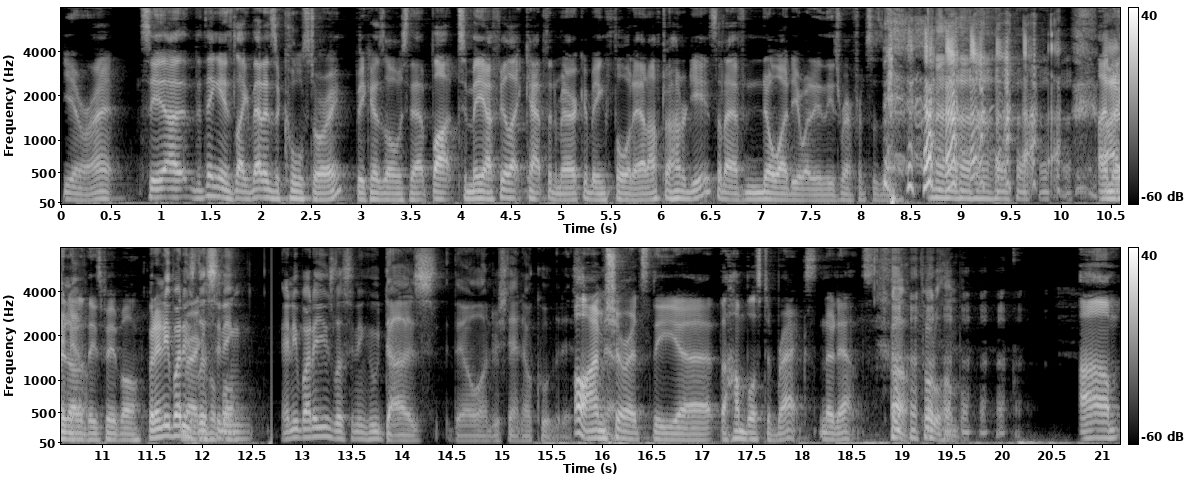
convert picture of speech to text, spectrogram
Yeah. Right. See, uh, the thing is, like, that is a cool story because obviously that. But to me, I feel like Captain America being thought out after 100 years, and I have no idea what any of these references are. I know I none know. of these people. But anybody's American listening, anybody who's listening who does, they'll understand how cool it is. Oh, I'm sure it's the uh, the humblest of brags, no doubts. Oh, total humble. Um,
